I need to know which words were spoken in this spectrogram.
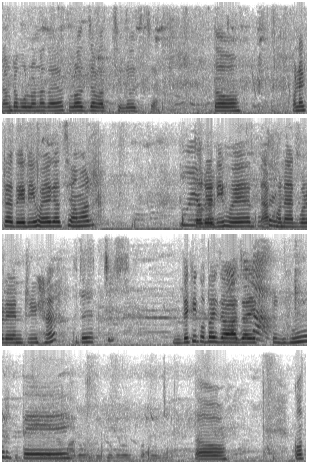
নামটা বলল না যাই হোক লজ্জা পাচ্ছি লজ্জা তো অনেকটা দেরি হয়ে গেছে আমার। তো রেডি হয়ে এখন একবার এন্ট্রি হ্যাঁ? কোথায় যাচ্ছিস? দেখি কোথায় যাওয়া যায় একটু ঘুরতে। তো কত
